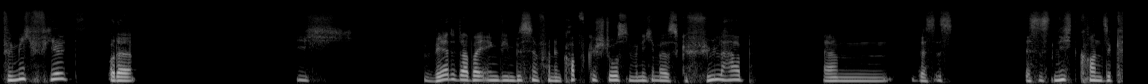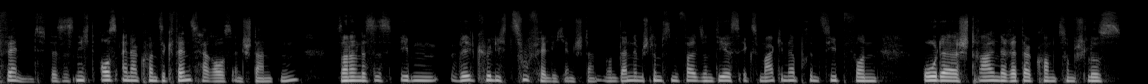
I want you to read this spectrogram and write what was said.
Für mich fehlt, oder ich werde dabei irgendwie ein bisschen von den Kopf gestoßen, wenn ich immer das Gefühl habe, ähm, das ist, es ist nicht konsequent. Das ist nicht aus einer Konsequenz heraus entstanden, sondern das ist eben willkürlich zufällig entstanden. Und dann im schlimmsten Fall so ein Deus Ex Machina-Prinzip von oder strahlende Retter kommt zum Schluss.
